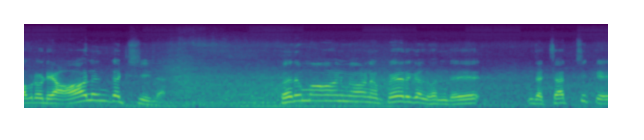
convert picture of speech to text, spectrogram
அவருடைய ஆளுங்கட்சியில் பெரும்பான்மையான பேர்கள் வந்து இந்த சர்ச்சுக்கு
